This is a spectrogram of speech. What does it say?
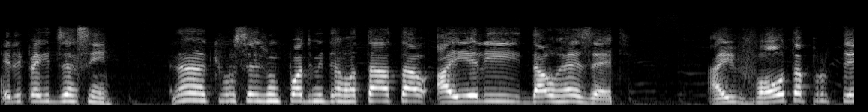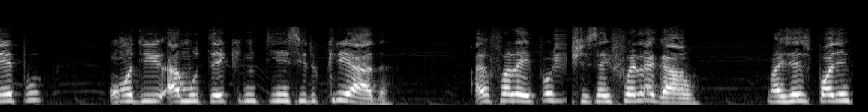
ele pega e diz assim: Não, que vocês não podem me derrotar tal. Aí ele dá o reset. Aí volta pro tempo onde a Muteki não tinha sido criada. Aí eu falei, poxa, isso aí foi legal. Mas eles podem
